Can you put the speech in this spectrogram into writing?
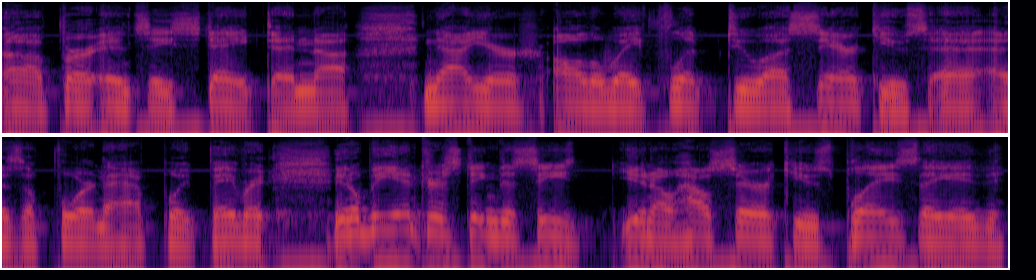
uh, for NC State, and uh, now you're all the way flipped to uh, Syracuse as a four and a half point favorite. It'll be interesting to see, you know, how Syracuse plays. They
